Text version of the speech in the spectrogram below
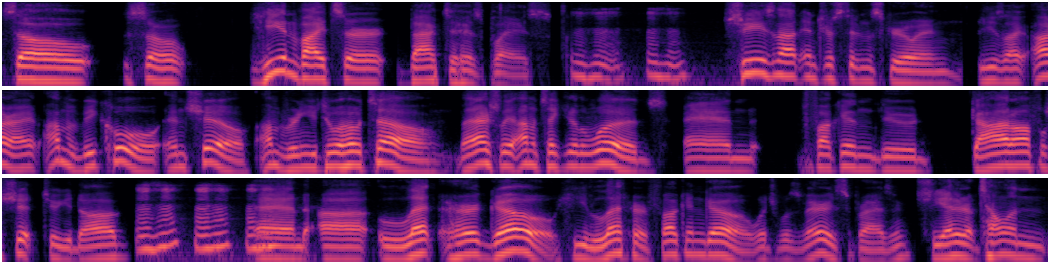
so so he invites her back to his place. Mm-hmm. Mm-hmm. She's not interested in screwing. He's like, "All right, I'm gonna be cool and chill. I'm gonna bring you to a hotel. But actually, I'm gonna take you to the woods." And fucking dude, god awful shit to you, dog. Mm-hmm. Mm-hmm. mm-hmm. and uh let her go. He let her fucking go, which was very surprising. She ended up telling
